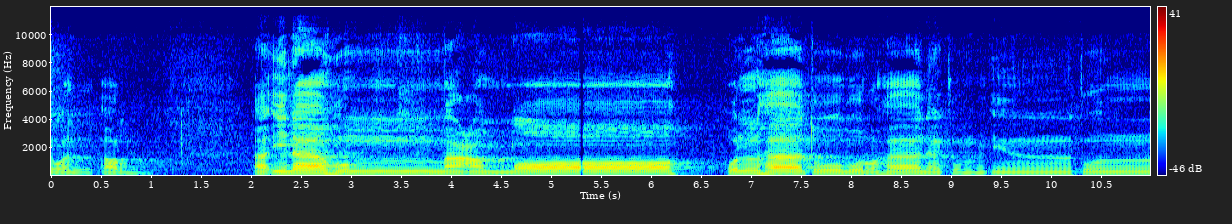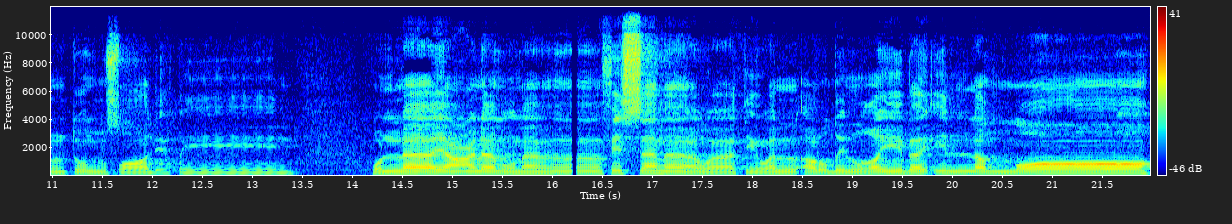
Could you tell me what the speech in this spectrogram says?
والأرض؟ أإله مع الله؟ قل هاتوا برهانكم إن كنتم صادقين قل لا يعلم من في السماوات والأرض الغيب إلا الله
